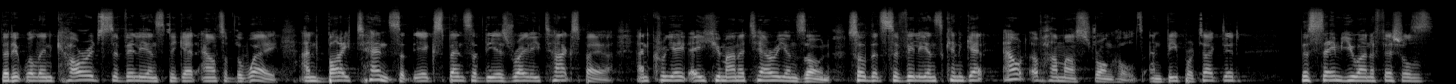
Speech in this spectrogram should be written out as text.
that it will encourage civilians to get out of the way and buy tents at the expense of the Israeli taxpayer and create a humanitarian zone so that civilians can get out of Hamas strongholds and be protected, the same UN officials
